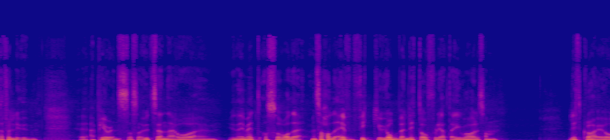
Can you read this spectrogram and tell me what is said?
selvfølgelig eh, appearance, altså utseende og eh, you name it. Og så var det, men så hadde, jeg fikk jo jobben litt òg fordi at jeg var liksom litt glad i å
